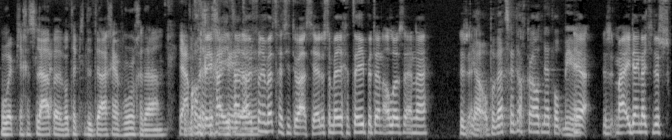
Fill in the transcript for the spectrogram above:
Hoe heb je geslapen? Wat heb je de dagen ervoor gedaan? Ja, Wat maar goed, je gaat, je gaat uit van een wedstrijdsituatie, hè? dus dan ben je getaperd en alles. En, eh, dus, ja, op een wedstrijddag kan je altijd net wat meer. Ja, dus, maar ik denk dat je dus,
